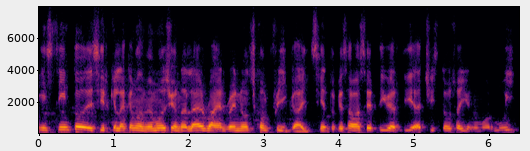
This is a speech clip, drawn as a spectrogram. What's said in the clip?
instinto de decir que la que más me emociona es la de Ryan Reynolds con Free Guy. Siento que esa va a ser divertida, chistosa y un humor muy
